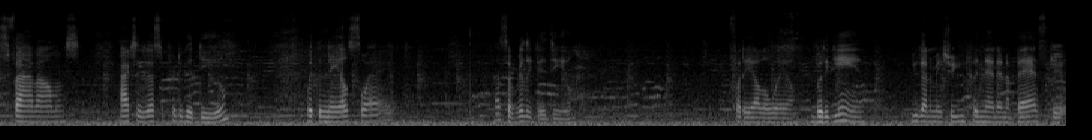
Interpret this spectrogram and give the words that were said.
It's $5. Actually, that's a pretty good deal with the nail swag. That's a really good deal for the LOL. But again, you got to make sure you're putting that in a basket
